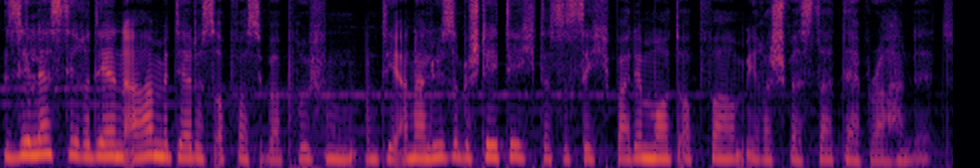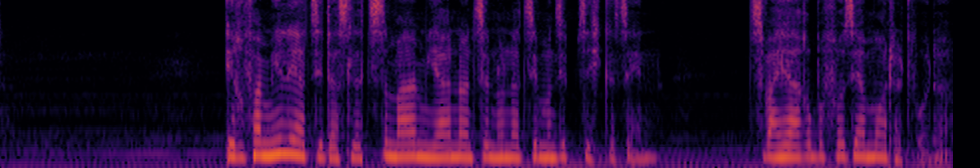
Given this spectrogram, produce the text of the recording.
Sie lässt ihre DNA mit der des Opfers überprüfen und die Analyse bestätigt, dass es sich bei dem Mordopfer um ihre Schwester Deborah handelt. Ihre Familie hat sie das letzte Mal im Jahr 1977 gesehen, zwei Jahre bevor sie ermordet wurde.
